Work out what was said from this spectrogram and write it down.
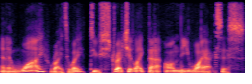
and then Y right away to stretch it like that on the Y axis.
